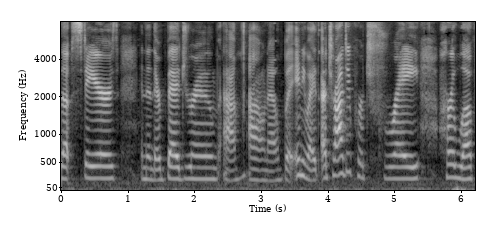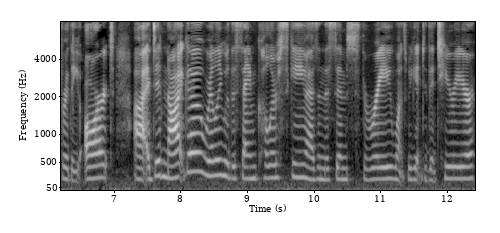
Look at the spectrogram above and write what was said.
upstairs and then their bedroom. Uh, i don't know. But anyways i tried to portray her love for the art. Uh, i did not go really with the same color scheme as in the sims 3 once we get to the interior.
